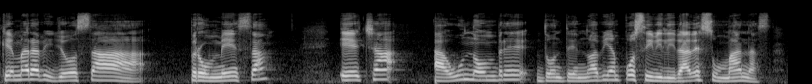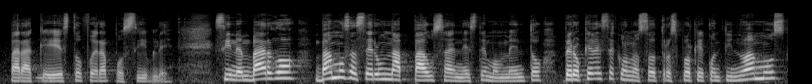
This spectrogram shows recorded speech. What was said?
Qué maravillosa promesa hecha a un hombre donde no habían posibilidades humanas para que esto fuera posible. Sin embargo, vamos a hacer una pausa en este momento, pero quédese con nosotros porque continuamos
